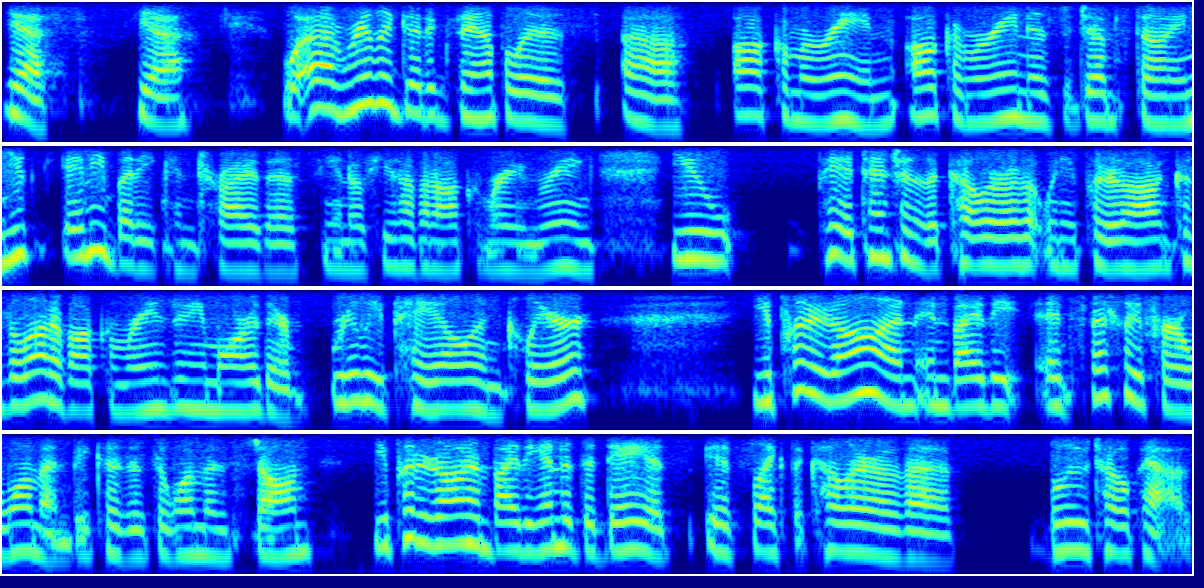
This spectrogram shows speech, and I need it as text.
Yes. Yeah. Well, a really good example is uh, aquamarine. Aquamarine is a gemstone, and you anybody can try this. You know, if you have an aquamarine ring, you pay attention to the color of it when you put it on, because a lot of aquamarines anymore they're really pale and clear. You put it on, and by the especially for a woman because it's a woman's stone, you put it on, and by the end of the day, it's it's like the color of a blue topaz.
